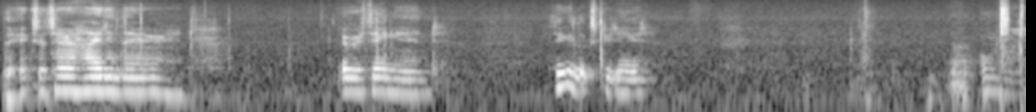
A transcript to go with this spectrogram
the exoterra hide in there and everything and I think it looks pretty good. Uh, oh my.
